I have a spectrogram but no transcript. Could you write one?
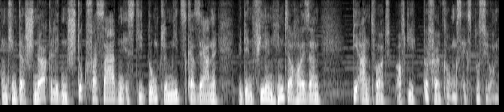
Und hinter schnörkeligen Stuckfassaden ist die dunkle Mietskaserne mit den vielen Hinterhäusern die Antwort auf die Bevölkerungsexplosion.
